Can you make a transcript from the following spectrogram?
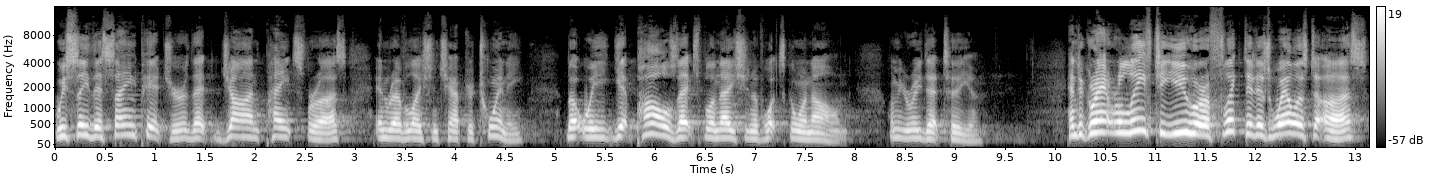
we see the same picture that John paints for us in Revelation chapter 20, but we get Paul's explanation of what's going on. Let me read that to you. And to grant relief to you who are afflicted as well as to us,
